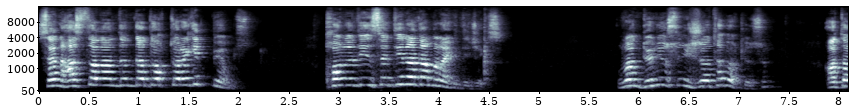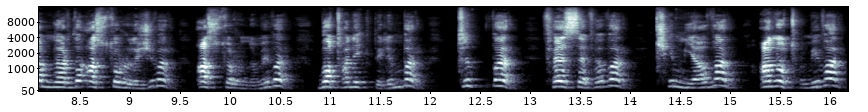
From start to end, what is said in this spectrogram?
Sen hastalandığında doktora gitmiyor musun? Konu dinse din adamına gideceksin. Ulan dönüyorsun icraata bakıyorsun. Adamlarda astroloji var, astronomi var, botanik bilim var, tıp var, felsefe var, kimya var, anatomi var.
